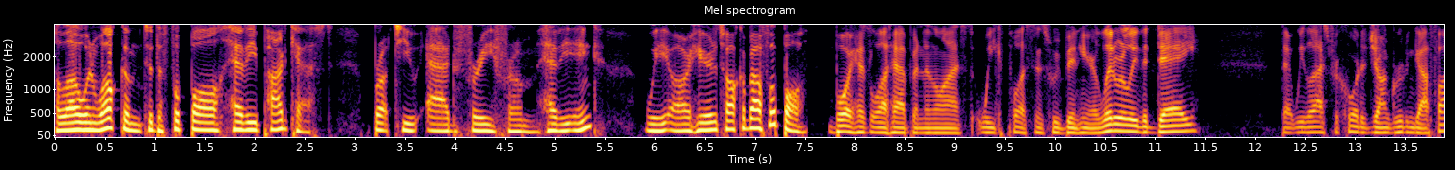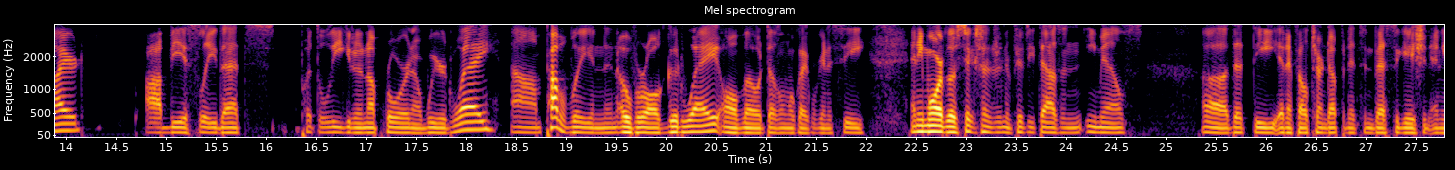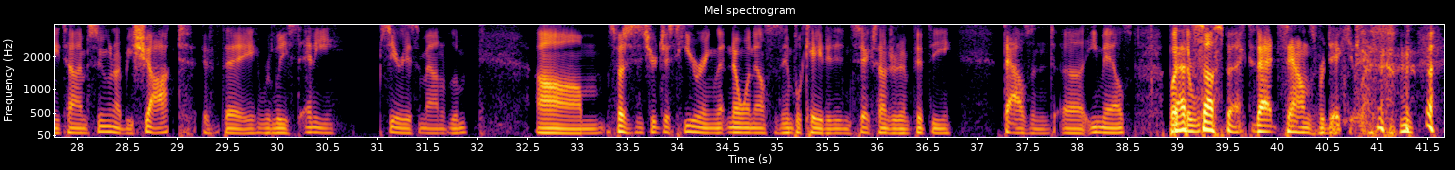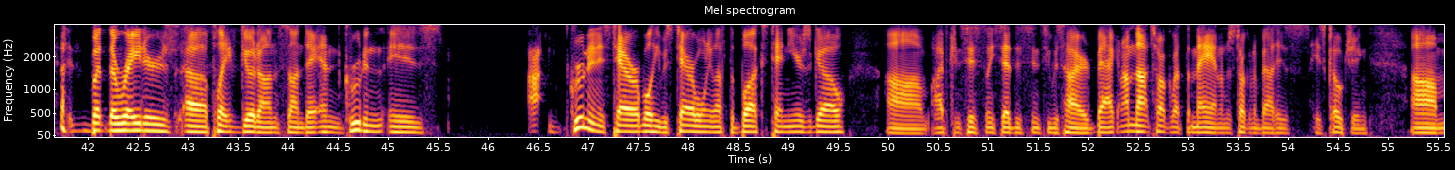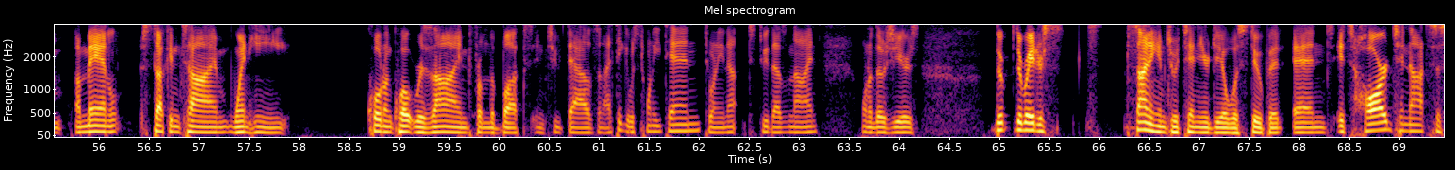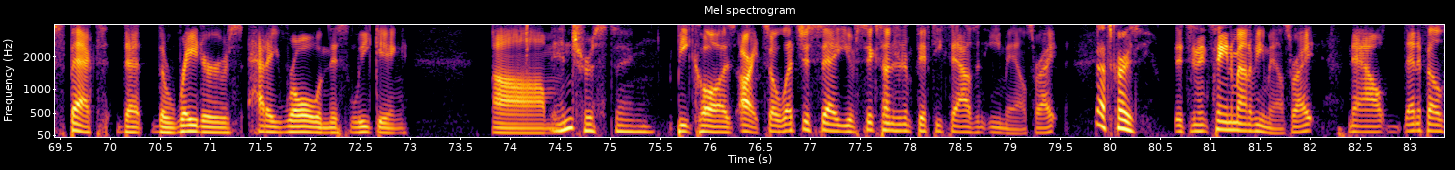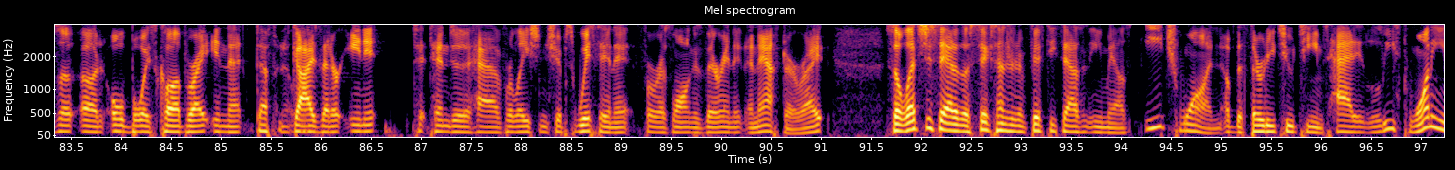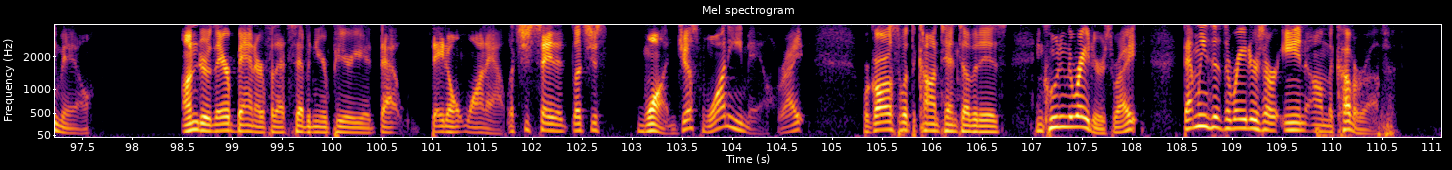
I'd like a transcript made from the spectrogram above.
Hello and welcome to the Football Heavy Podcast, brought to you ad free from Heavy Inc. We are here to talk about football. Boy, has a lot happened in the last week plus since we've been here. Literally the day that we last recorded, John Gruden got fired. Obviously, that's put the league in an uproar in a weird way, um, probably in an overall good way, although it doesn't look like we're going to see any more of those 650,000 emails uh, that the NFL turned up in its investigation anytime soon. I'd be shocked if they released any serious amount of them, um, especially since you're just hearing that no one else is implicated in 650,000 uh, emails. But That's the, suspect. that sounds ridiculous. but the Raiders uh, played good on Sunday, and Gruden is uh, Gruden is terrible. He was terrible when he left the Bucs ten years ago. Um, I've consistently said this since he was hired back, and I'm not talking about the man. I'm just talking about his his coaching. Um, a man stuck in time when he quote unquote resigned from the Bucs in 2000. I think it was 2010, 29 2009, one of those years. The, the Raiders signing him to a 10 year deal was stupid, and it's hard to not suspect that the Raiders had a role in this leaking. Um, Interesting. because all right, so let's just say you have 650,000 emails, right? That's crazy. It's an insane amount of emails, right? Now, the NFL's a, an old boys club, right? In that Definitely. guys that are in it t- tend to have relationships within it for as long as they're in it and after, right? So let's just say out of those 650,000 emails, each one of the 32 teams had at least one email under their banner for that seven year period that they don't want out. Let's just say that, let's just one, just one email, right? Regardless of what the content of it is, including the Raiders, right? That means that the Raiders are in on the cover up,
